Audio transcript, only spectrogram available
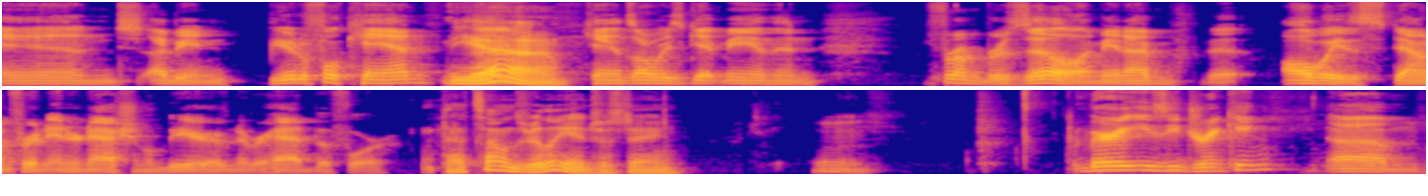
And I mean, beautiful can. Yeah. cans always get me. And then from Brazil, I mean, I'm uh, always down for an international beer I've never had before. That sounds really interesting. Mm. Very easy drinking. Um,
